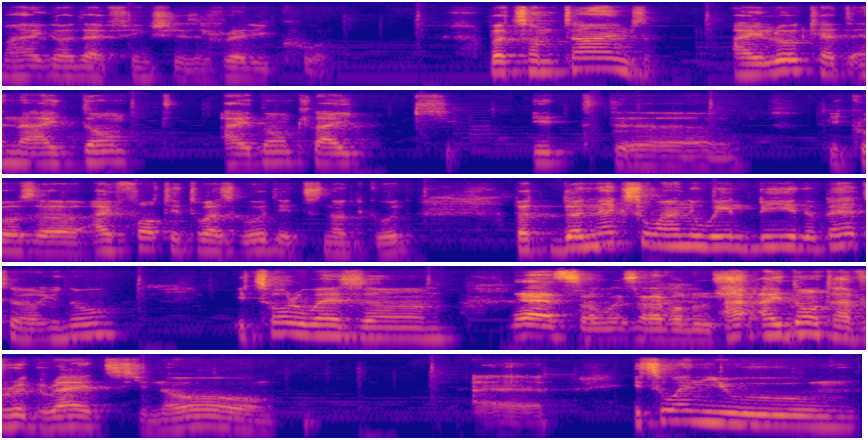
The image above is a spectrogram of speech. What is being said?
"My God, I think she's really cool." But sometimes I look at and I don't I don't like it uh, because uh, I thought it was good. It's not good, but the next one will be the better. You know, it's always. Um, Yeah, it's always an evolution. I, I don't have regrets. You know, uh, it's when you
